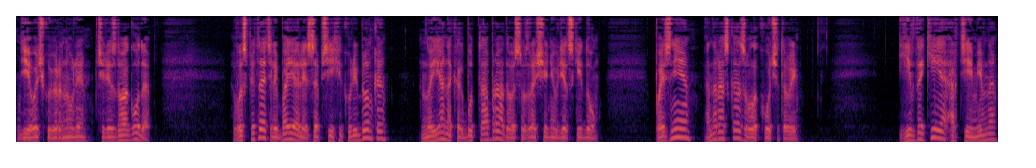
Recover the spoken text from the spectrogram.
Девочку вернули через два года. Воспитатели боялись за психику ребенка, но Яна как будто обрадовалась возвращению в детский дом. Позднее она рассказывала Кочетовой. Евдокия Артемьевна,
